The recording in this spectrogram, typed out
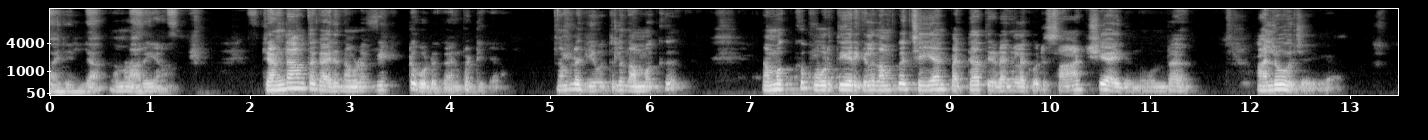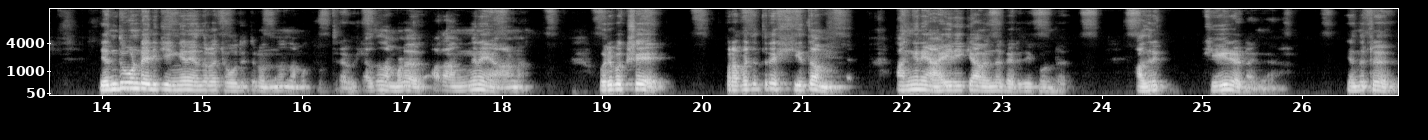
വരില്ല. നമ്മൾ അറിയണം. രണ്ടാമത്തെ കാര്യം നമ്മൾ വിട്ടുകൊടുക്കാൻ പഠിക്കണം. നമ്മുടെ ജീവിതത്തിൽ നമുക്ക് നമുക്ക് പൂർത്തീകരിക്കൽ നമുക്ക് ചെയ്യാൻ പറ്റാത്ത ഇടങ്ങളിലൊക്കെ ഒരു സാക്ഷിയായി നിന്നുകൊണ്ട് അലോ ചെയ്യുക. എന്തുകൊണ്ട് എനിക്ക് ഇങ്ങനെ എന്നുള്ള ചോദ്യത്തിനൊന്നും നമുക്ക് ഉത്തരവില്ല. അത് നമ്മൾ അത് അങ്ങനെയാണ്. ഒരുപക്ഷെ പ്രപഞ്ചത്തിലെ ഹിതം അങ്ങനെ ആയിരിക്കാം എന്ന് കരുതിക്കൊണ്ട് അതിന് കീഴടങ്ങുക. എന്നിട്ട്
